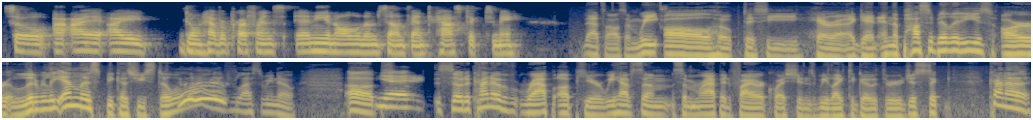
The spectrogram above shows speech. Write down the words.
So I, I, I don't have a preference. Any and all of them sound fantastic to me. That's awesome. We all hope to see Hera again, and the possibilities are literally endless because she's still alive. Last we know. Uh, Yay! so to kind of wrap up here, we have some some rapid fire questions we like to go through just to kind of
